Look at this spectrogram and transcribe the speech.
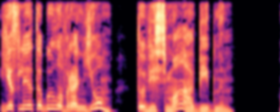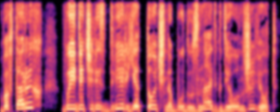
Если это было враньем, то весьма обидным. Во-вторых, выйдя через дверь, я точно буду знать, где он живет.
